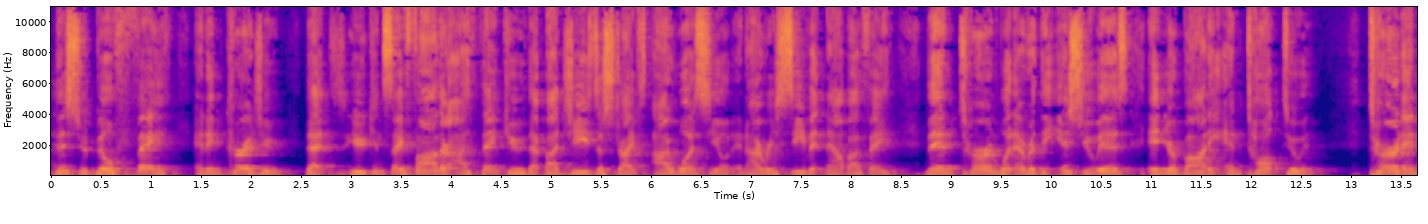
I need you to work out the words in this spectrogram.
This should build faith and encourage you that you can say, Father, I thank you that by Jesus' stripes I was healed and I receive it now by faith. Then turn whatever the issue is in your body and talk to it. Turn and,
